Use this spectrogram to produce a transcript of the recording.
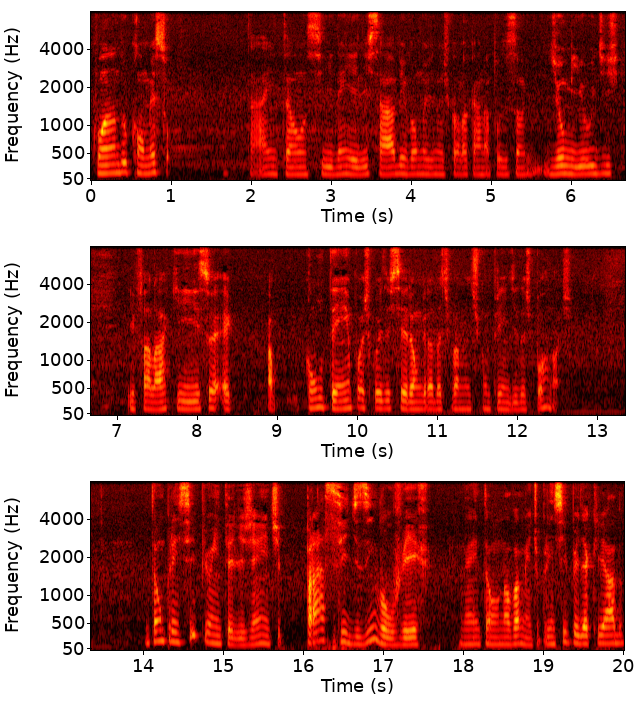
quando começou. Tá? Então, se nem eles sabem, vamos nos colocar na posição de humildes e falar que isso é com o tempo as coisas serão gradativamente compreendidas por nós. Então, o princípio inteligente para se desenvolver, né? Então, novamente, o princípio ele é criado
